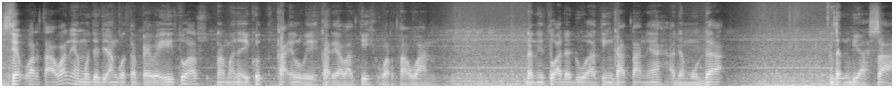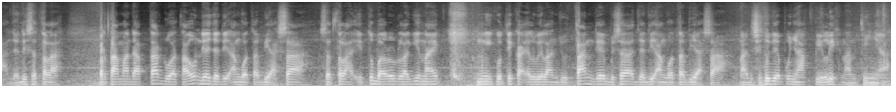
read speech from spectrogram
Setiap wartawan yang mau jadi anggota PWI itu harus namanya ikut KLW, karya latih wartawan. Dan itu ada dua tingkatan ya, ada muda dan biasa. Jadi setelah pertama daftar 2 tahun dia jadi anggota biasa. Setelah itu baru lagi naik mengikuti KLW lanjutan dia bisa jadi anggota biasa. Nah, di situ dia punya hak pilih nantinya.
